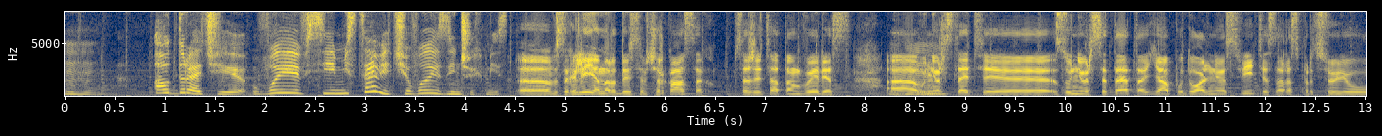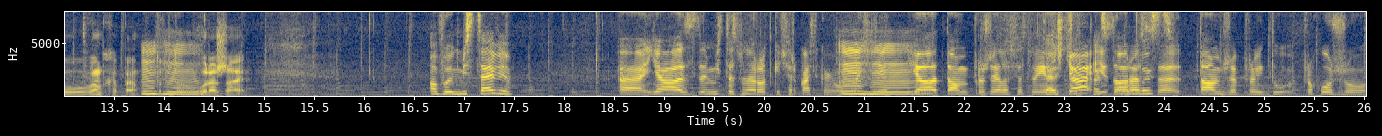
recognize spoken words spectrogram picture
Угу. А от до речі, ви всі місцеві чи ви з інших міст? Е, взагалі я народився в Черкасах, все життя там виріс. Е, Мгм. в університеті з університету я по дуальній освіті зараз працюю в МХП, тобто Мгм. в урожаї. А ви місцеві? Е, Я з міста Звенигородки Черкаської області. Мгм. Я там прожила все своє Теж життя і Черкаська зараз область. е, там вже пройду проходжу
